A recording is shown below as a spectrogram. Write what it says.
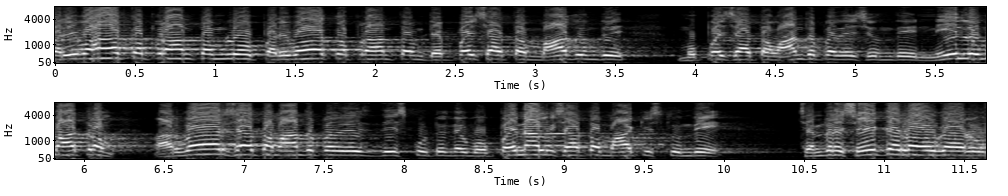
పరివాహక ప్రాంతంలో పరివాహక ప్రాంతం డెబ్బై శాతం మాదుంది ముప్పై శాతం ఆంధ్రప్రదేశ్ ఉంది నీళ్ళు మాత్రం అరవై ఆరు శాతం ఆంధ్రప్రదేశ్ తీసుకుంటుంది ముప్పై నాలుగు శాతం మాకిస్తుంది. చంద్రశేఖరరావు గారు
